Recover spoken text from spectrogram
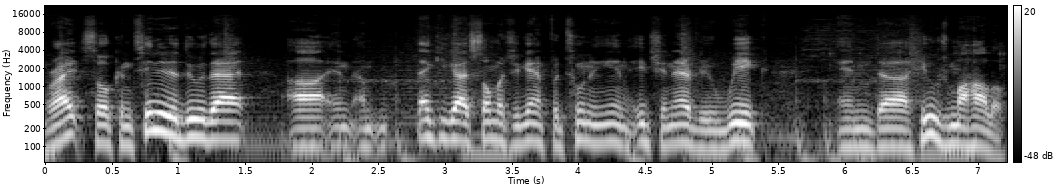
right? So continue to do that. Uh, and um, thank you guys so much again for tuning in each and every week. And uh, huge mahalo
